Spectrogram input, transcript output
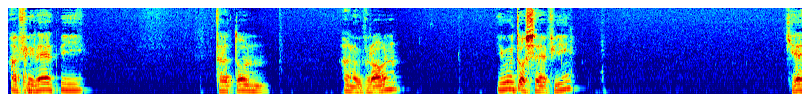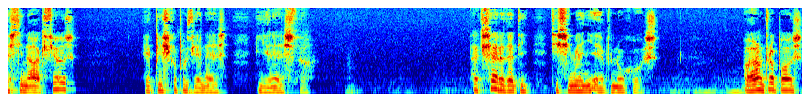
αφηρέθη τα των ανδρών. Ή ούτως έφη και στην άξιος επίσκοπος γενές, γενέστα. Θα ξέρετε τι, τι σημαίνει ευνούχος. Ο άνθρωπος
